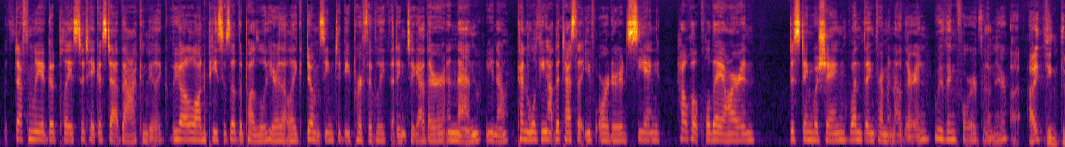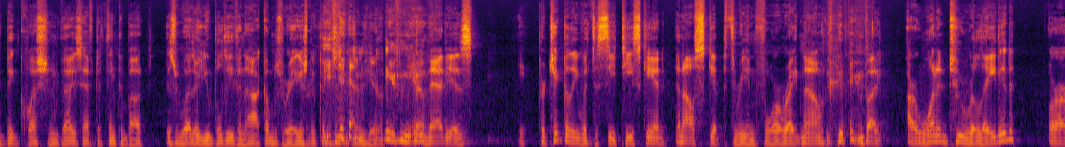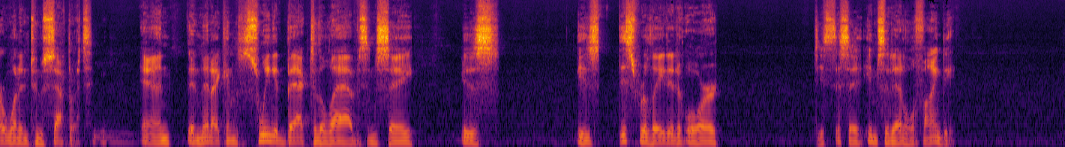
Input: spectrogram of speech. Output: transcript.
it's definitely a good place to take a step back and be like, we got a lot of pieces of the puzzle here that like don't seem to be perfectly fitting together. And then, you know, kind of looking at the tests that you've ordered, seeing how helpful they are in distinguishing one thing from another and moving forward from there. I- I think the big question you guys have to think about is whether you believe in Occam's razor because in here. And that is, particularly with the CT scan, and I'll skip three and four right now, but are one and two related or are one and two separate? And, and then I can swing it back to the labs and say, is, is this related or is this an incidental finding?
